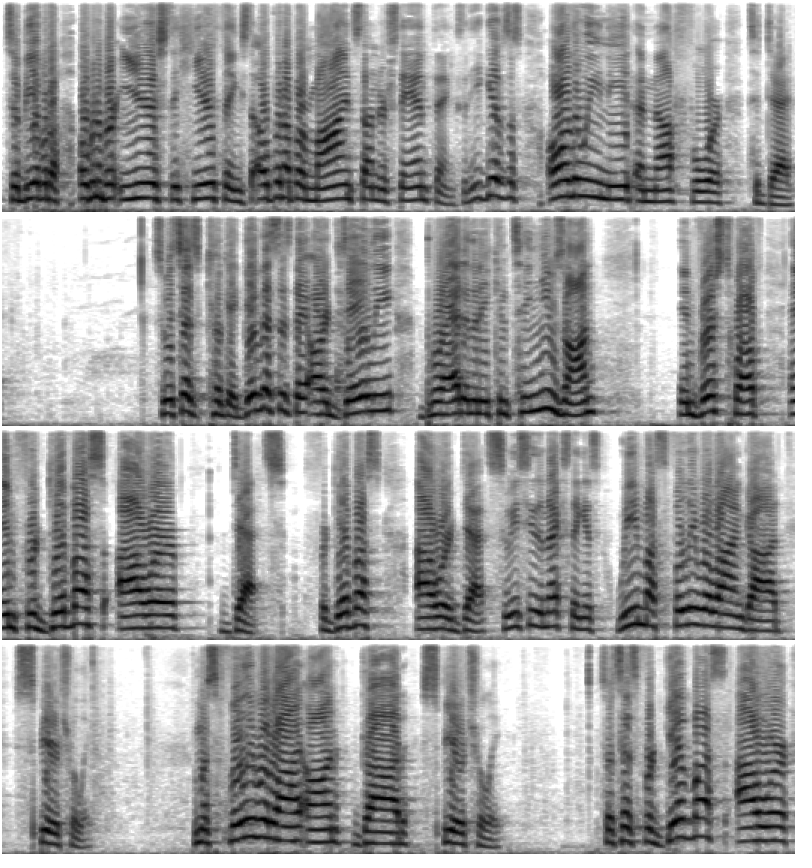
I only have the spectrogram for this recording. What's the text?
to be able to open up our ears to hear things, to open up our minds to understand things. That He gives us all that we need enough for today. So He says, okay, give us this day our daily bread. And then He continues on in verse 12, and forgive us our debts. Forgive us our debts. So we see the next thing is we must fully rely on God spiritually. We must fully rely on God spiritually. So it says, Forgive us our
